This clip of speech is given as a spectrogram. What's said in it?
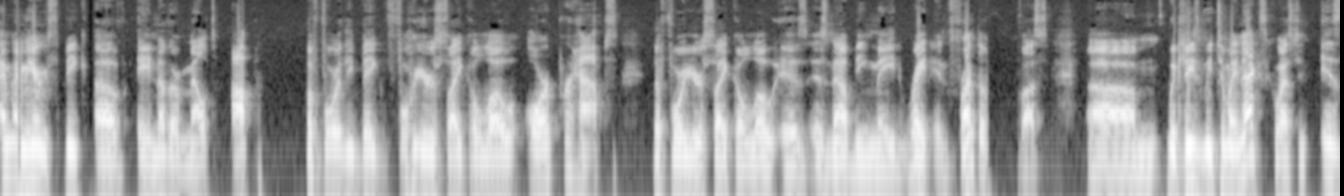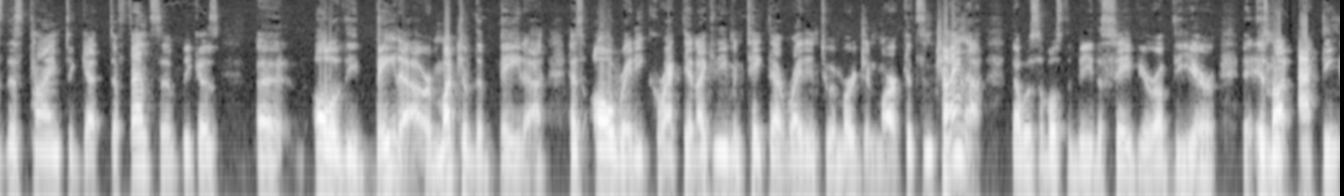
I'm, I'm hearing speak of another melt up before the big four year cycle low, or perhaps the four-year cycle low is is now being made right in front of us. Um, which leads me to my next question: Is this time to get defensive? Because uh, all of the beta or much of the beta has already corrected. I can even take that right into emerging markets in China. That was supposed to be the savior of the year is not acting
